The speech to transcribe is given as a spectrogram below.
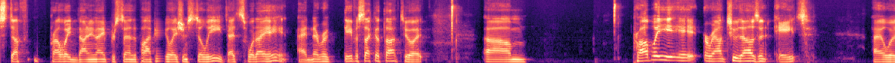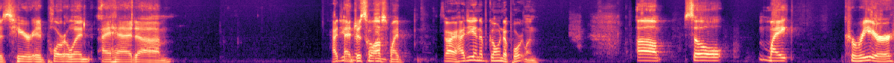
stuff probably 99% of the population still eat. That's what I ate. I never gave a second thought to it. Um, probably around 2008, I was here in Portland. I had um, How'd you I just going, lost my Sorry, how'd you end up going to Portland? so my career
